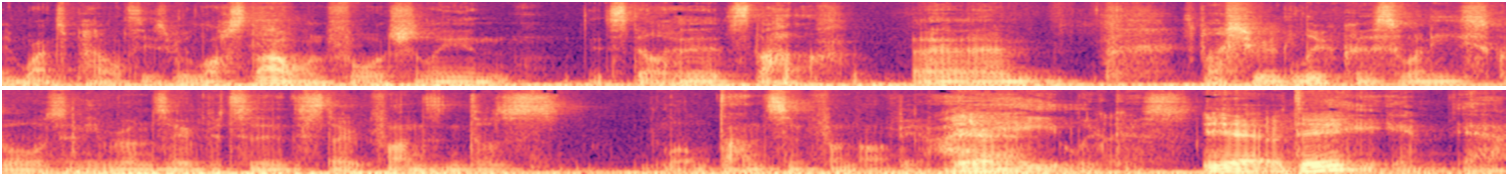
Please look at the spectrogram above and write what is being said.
It went to penalties. We lost out, unfortunately, and it still hurts that. Um, especially with Lucas when he scores and he runs over to the Stoke fans and does a little dance in front of you. I Yeah. hate Lucas. Yeah, do I hate him. Yeah.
